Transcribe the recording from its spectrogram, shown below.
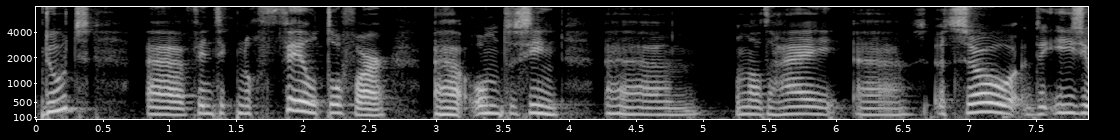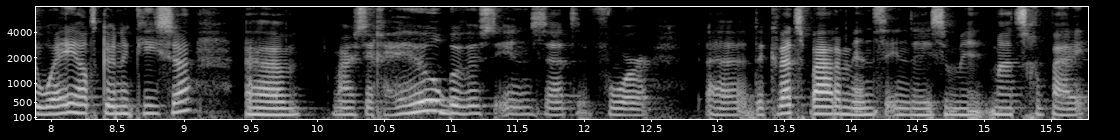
doet, vind ik nog veel toffer om te zien. Um, omdat hij het zo de easy way had kunnen kiezen. Um, maar zich heel bewust inzet voor de kwetsbare mensen in deze ma maatschappij.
